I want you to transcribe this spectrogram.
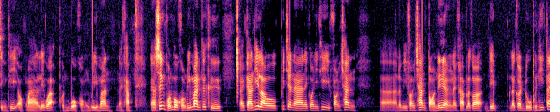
สิ่งที่ออกมาเรียกว่าผลบวกของรีมันนะครับนะซึ่งผลบวกของรีมันก็คือการที่เราพิจารณาในกรณีที่ฟังก์ชันเรามีฟังก์ชันต่อเนื่องนะครับ แล้วก็ดิฟแล้วก็ดูพื้นที่ใต้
